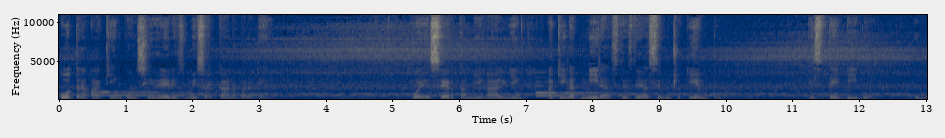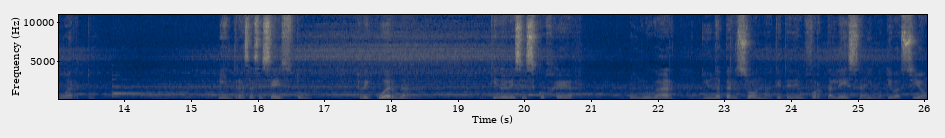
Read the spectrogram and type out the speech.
otra a quien consideres muy cercana para ti. Puede ser también alguien a quien admiras desde hace mucho tiempo, esté vivo o muerto. Mientras haces esto, recuerda que debes escoger un lugar y una persona que te den fortaleza y motivación,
